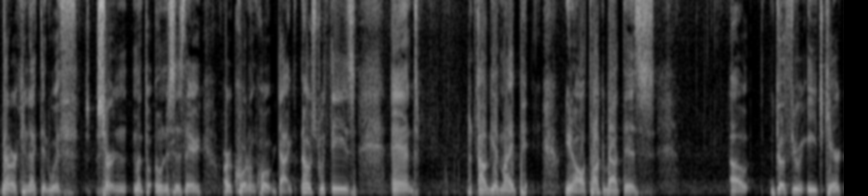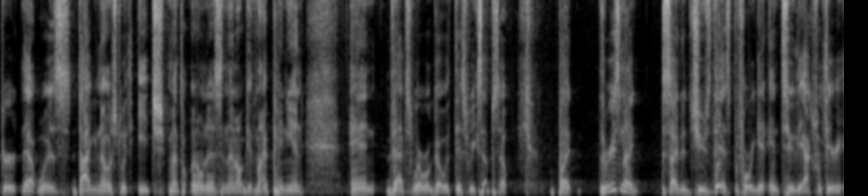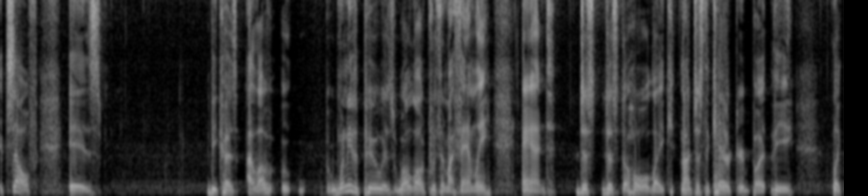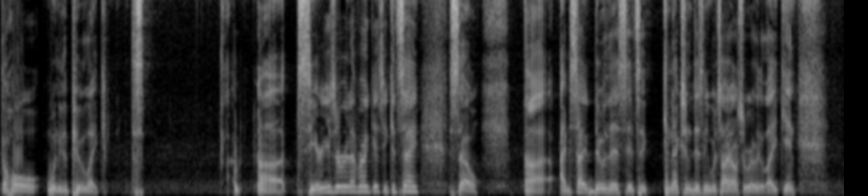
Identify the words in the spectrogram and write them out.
that are connected with certain mental illnesses. They are quote unquote diagnosed with these, and I'll give my, you know, I'll talk about this. Uh, go through each character that was diagnosed with each mental illness, and then I'll give my opinion. And that's where we'll go with this week's episode. But the reason I decided to choose this before we get into the actual theory itself is because I love Winnie the Pooh is well loved within my family and just just the whole like not just the character but the like the whole Winnie the Pooh like this, uh, series or whatever I guess you could say. So uh, I decided to do this. It's a connection Disney, which I also really like, and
